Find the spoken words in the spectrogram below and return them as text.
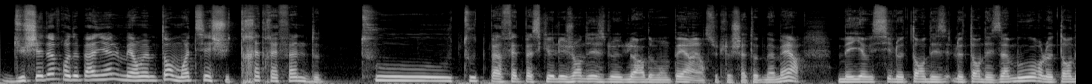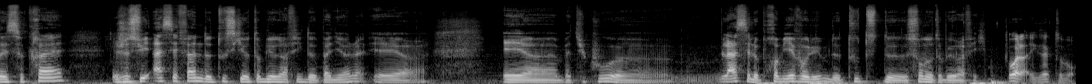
du chef-d'œuvre de Pagnol, mais en même temps, moi, tu sais, je suis très très fan de tout, tout pas fait parce que les gens disent le gloire de mon père et ensuite le château de ma mère, mais il y a aussi le temps des, le temps des amours, le temps des secrets. Je suis assez fan de tout ce qui est autobiographique de Pagnol et euh, et euh, bah, du coup euh, là c'est le premier volume de toute de son autobiographie. Voilà, exactement.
